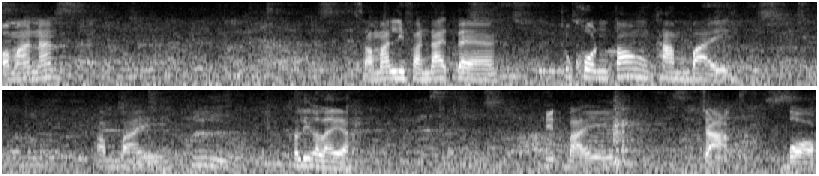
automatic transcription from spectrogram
ประมาณนั้น สามารถรีฟันได้แต่ทุกคนต้องทำใบ ทำใบที่เขาเรียกอะไรอะเฮ็ดใบจากบอก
